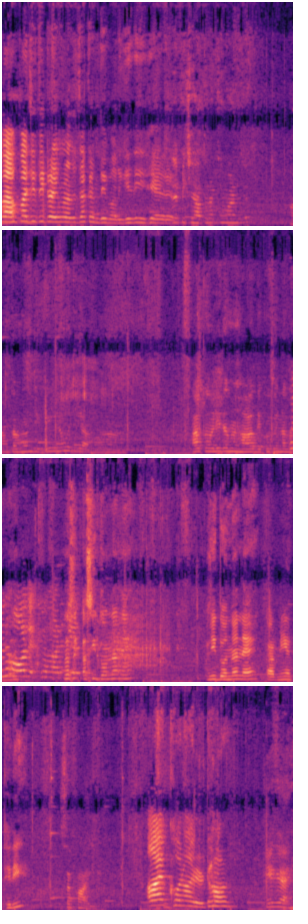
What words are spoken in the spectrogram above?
ਪਾਪਾ ਜੀ ਦੀ ਡਰਾਇੰਗ ਬਣਾਉਂਦੇ ਤਾਂ ਕੰਦੇ ਬਣ ਗਈ ਦੀ ਫਿਰ ਪਿੱਛੇ ਹੱਥ ਰੱਖੀ ਮਾੜੀ ਤੇ ਹਾਂ ਤਾਂ ਹੁਣ ਦਿਖ ਗਈ ਨਾ ਵਧੀਆ ਹਾਂ। ਆ ਕਮਲੀ ਦਾ ਹੁਣ ਹਾਲ ਦੇਖੋ ਕਿੰਨਾ ਗੰਦਾ। ਅਸੀਂ ਦੋਨਾਂ ਨੇ ਅਸੀਂ ਦੋਨਾਂ ਨੇ ਕਰਨੀ ਇੱਥੇ ਦੀ ਸਫ਼ਾਈ। ਨਾ ਰਿਟਰਨ। ਇਹ ਕੀ ਹੈ।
